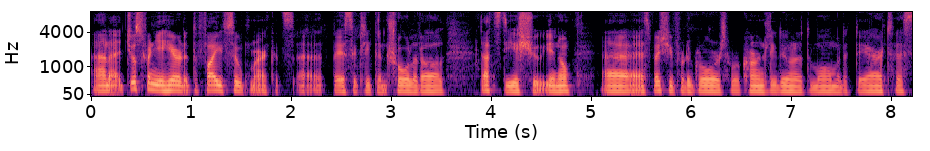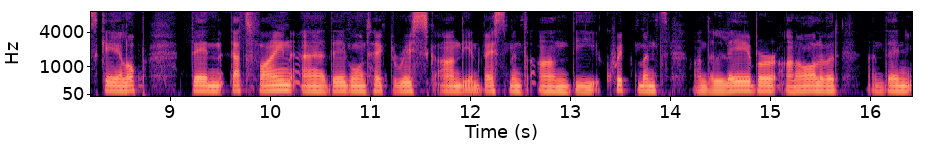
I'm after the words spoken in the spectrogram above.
And uh, just when you hear that the five supermarkets uh, basically control it all, that's the issue, you know, uh, especially for the growers who are currently doing it at the moment. If they are to scale up, then that's fine. Uh, they're going to take the risk on the investment, on the equipment, on the labour, on all of it. And then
